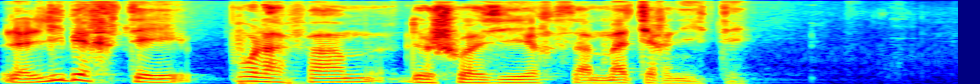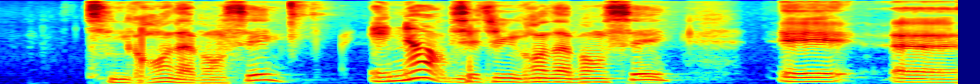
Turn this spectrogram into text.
la liberté pour la femme de choisir sa maternité. C'est une grande avancée. Énorme. C'est une grande avancée et euh,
